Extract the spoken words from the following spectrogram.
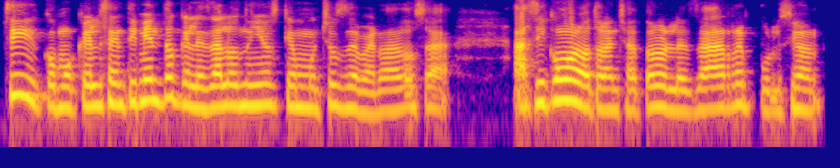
sí, como que el sentimiento que les da a los niños que muchos de verdad, o sea, así como lo tranchatoro les da repulsión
